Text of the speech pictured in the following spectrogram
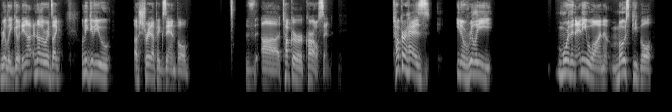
really good. In, in other words, like let me give you a straight up example. Uh, Tucker Carlson. Tucker has, you know, really more than anyone, most people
